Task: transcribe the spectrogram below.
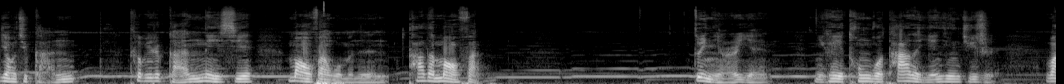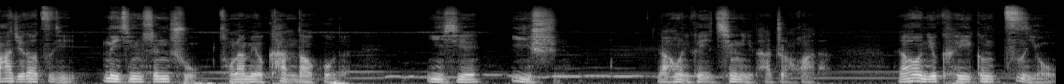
要去感恩？特别是感恩那些冒犯我们的人，他的冒犯对你而言，你可以通过他的言行举止，挖掘到自己内心深处从来没有看到过的一些意识，然后你可以清理它，转化它。然后你就可以更自由，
